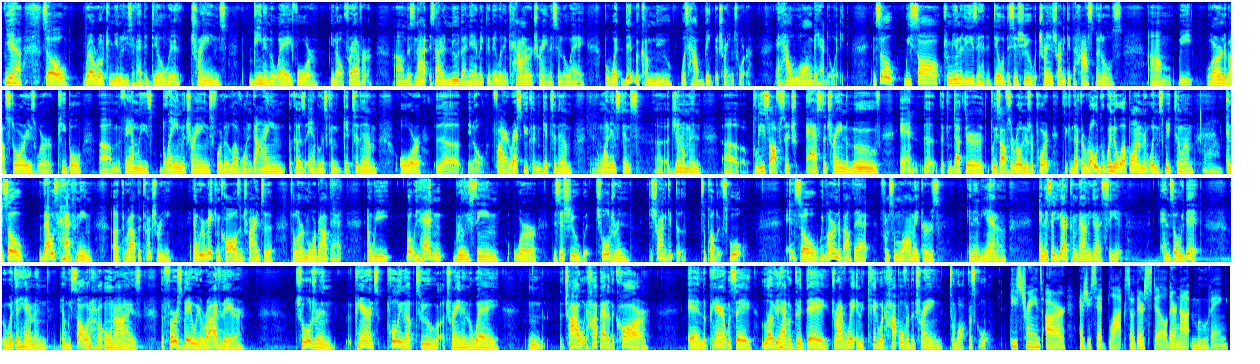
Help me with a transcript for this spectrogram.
Yeah. So, railroad communities have had to deal with trains being in the way for, you know, forever. Um, it's not it's not a new dynamic that they would encounter a train that's in the way. But what did become new was how big the trains were and how long they had to wait. And so we saw communities that had to deal with this issue with trains trying to get to hospitals. Um, we learned about stories where people, um, the families, blame the trains for their loved one dying because the ambulance couldn't get to them, or the you know fire rescue couldn't get to them. in one instance, uh, a gentleman, uh, a police officer, tr- asked the train to move, and the, the conductor, the police officer wrote in his report, the conductor rolled the window up on him and wouldn't speak to him. Wow. And so that was happening uh, throughout the country. And we were making calls and trying to, to learn more about that. And we, what we hadn't really seen were this issue with children just trying to get to, to public school. And so we learned about that from some lawmakers in Indiana. And they said, you got to come down and you got to see it. And so we did. We went to Hammond and we saw with our own eyes the first day we arrived there children, parents pulling up to a train in the way, the child would hop out of the car and the parent would say, Love you, have a good day, drive away, and the kid would hop over the train to walk to school. These trains are, as you said, blocked. So they're still, they're not moving.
